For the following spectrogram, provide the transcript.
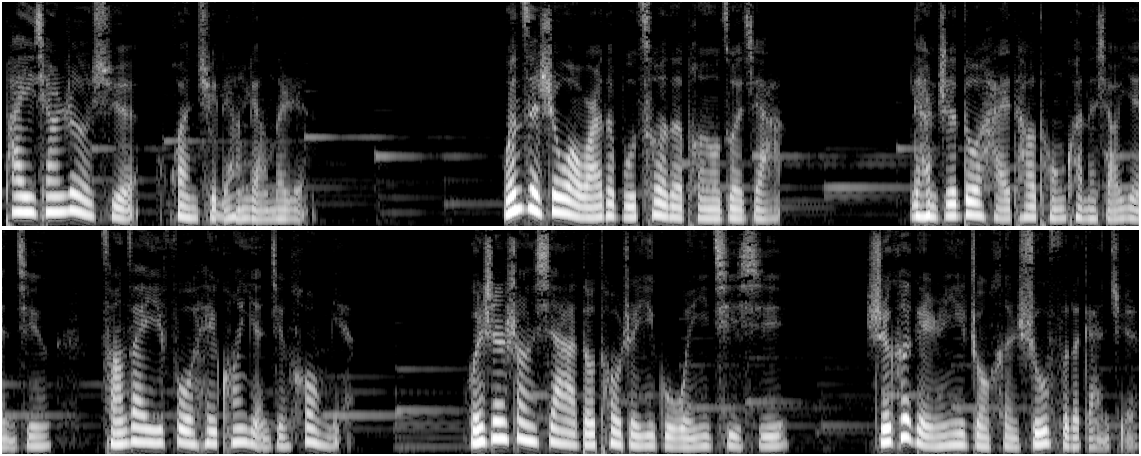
怕一腔热血换取凉凉的人。蚊子是我玩的不错的朋友作家，两只杜海涛同款的小眼睛藏在一副黑框眼镜后面，浑身上下都透着一股文艺气息，时刻给人一种很舒服的感觉。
